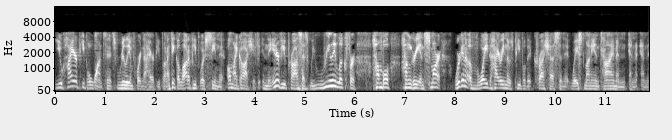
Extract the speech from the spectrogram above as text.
you hire people once, and it's really important to hire people, and I think a lot of people are seeing that. Oh my gosh, if in the interview process we really look for humble, hungry, and smart, we're going to avoid hiring those people that crush us and that waste money and time and, and, and,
